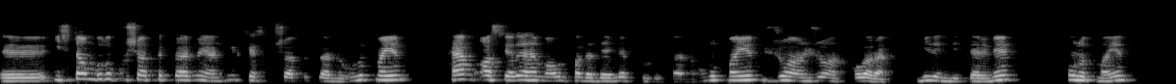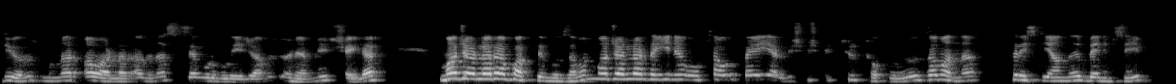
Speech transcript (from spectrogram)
Ee, İstanbul'u kuşattıklarını yani ilk kez kuşattıklarını unutmayın. Hem Asya'da hem Avrupa'da devlet kurduklarını unutmayın. Juan Juan olarak bilindiklerini unutmayın diyoruz. Bunlar Avarlar adına size vurgulayacağımız önemli şeyler. Macarlara baktığımız zaman Macarlar da yine Orta Avrupa'ya yerleşmiş bir Türk topluluğu. Zamanla Hristiyanlığı benimseyip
